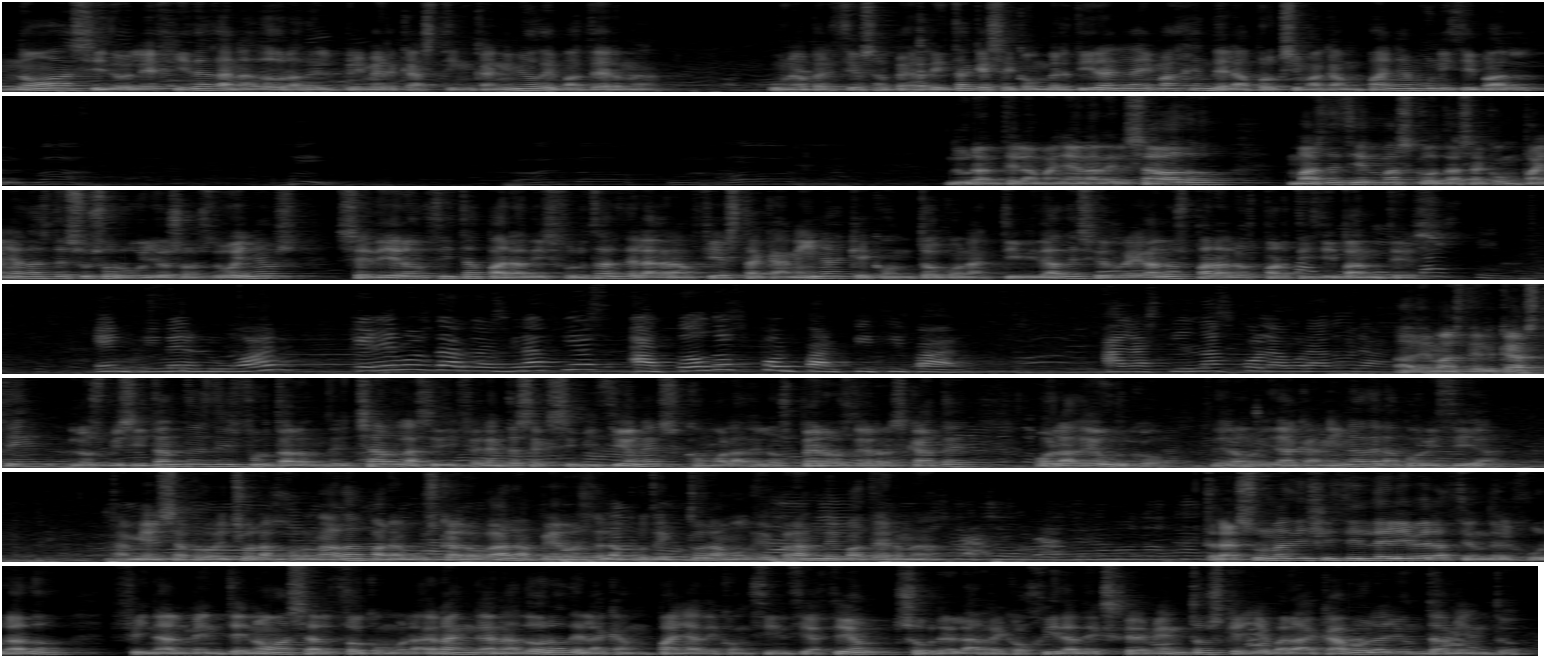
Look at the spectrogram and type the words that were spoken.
Noah ha sido elegida ganadora del primer casting canino de Paterna, una preciosa perrita que se convertirá en la imagen de la próxima campaña municipal. Durante la mañana del sábado, más de 100 mascotas acompañadas de sus orgullosos dueños se dieron cita para disfrutar de la gran fiesta canina que contó con actividades y regalos para los participantes. En primer lugar, queremos dar las gracias a todos por participar a las tiendas colaboradoras. Además del casting, los visitantes disfrutaron de charlas y diferentes exhibiciones como la de los perros de rescate o la de Urco, de la unidad canina de la policía. También se aprovechó la jornada para buscar hogar a perros de la protectora Modepran de Paterna. Tras una difícil deliberación del jurado, finalmente Noah se alzó como la gran ganadora de la campaña de concienciación sobre la recogida de excrementos que llevará a cabo el ayuntamiento.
